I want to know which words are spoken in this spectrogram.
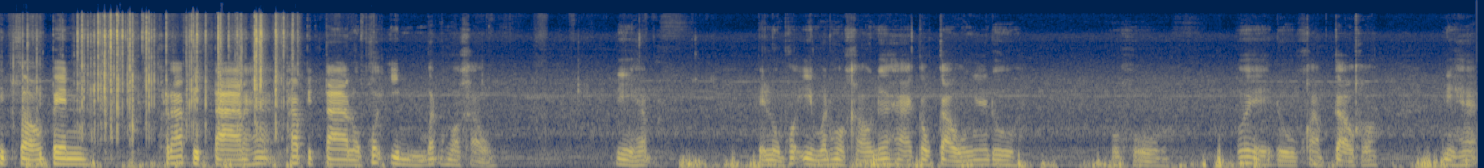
สิบสองเป็นพระปิดตานะฮะพระปิดตาหลวงพ่ออิ่มวัดหัวเขา นี่ครับ เป็นหลวงพ่ออิ่มวัดหัวเขา เนื้อหาเก่าๆเงี้ยดู โอ้โหเฮ้ยดูความเก่าเขา นี่ฮะ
